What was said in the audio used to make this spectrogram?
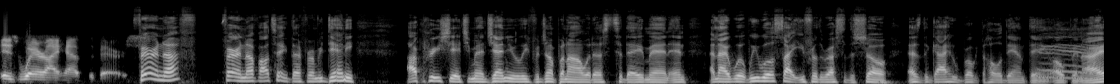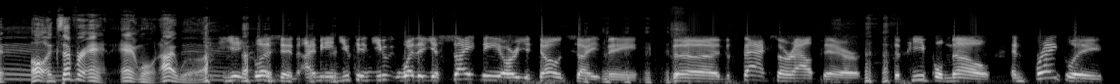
is where I have the Bears. Fair enough. Fair enough. I'll take that from you, Danny. I appreciate you, man, genuinely for jumping on with us today, man. And and I will we will cite you for the rest of the show as the guy who broke the whole damn thing open. All right. Oh, except for Ant. Ant won't. I will. you, listen, I mean, you can you whether you cite me or you don't cite me, the the facts are out there. The people know, and frankly.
